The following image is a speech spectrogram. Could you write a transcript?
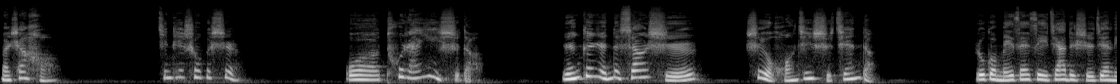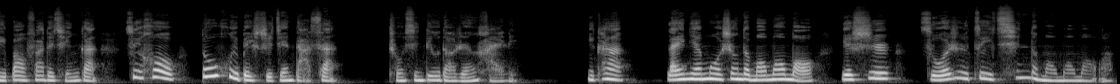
晚上好，今天说个事。我突然意识到，人跟人的相识是有黄金时间的。如果没在最佳的时间里爆发的情感，最后都会被时间打散，重新丢到人海里。你看，来年陌生的某某某，也是昨日最亲的某某某啊。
